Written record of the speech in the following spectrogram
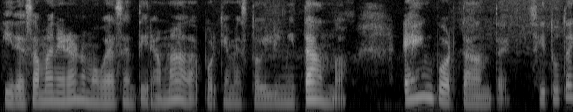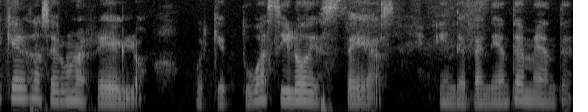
Y de esa manera no me voy a sentir amada porque me estoy limitando. Es importante, si tú te quieres hacer un arreglo porque tú así lo deseas, independientemente,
